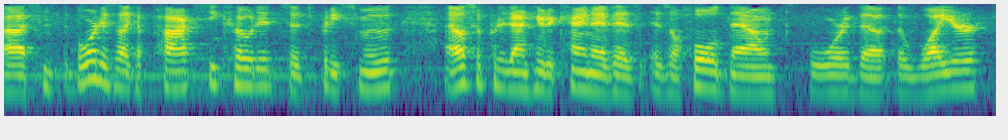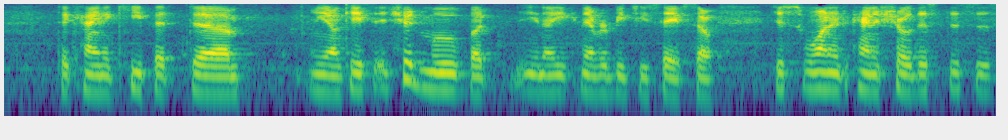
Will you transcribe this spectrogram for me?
uh, since the board is like epoxy coated, so it's pretty smooth, I also put it on here to kind of as, as a hold down for the, the wire to kind of keep it, um, you know, in case it should move, but you know, you can never be too safe. So just wanted to kind of show this. This is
